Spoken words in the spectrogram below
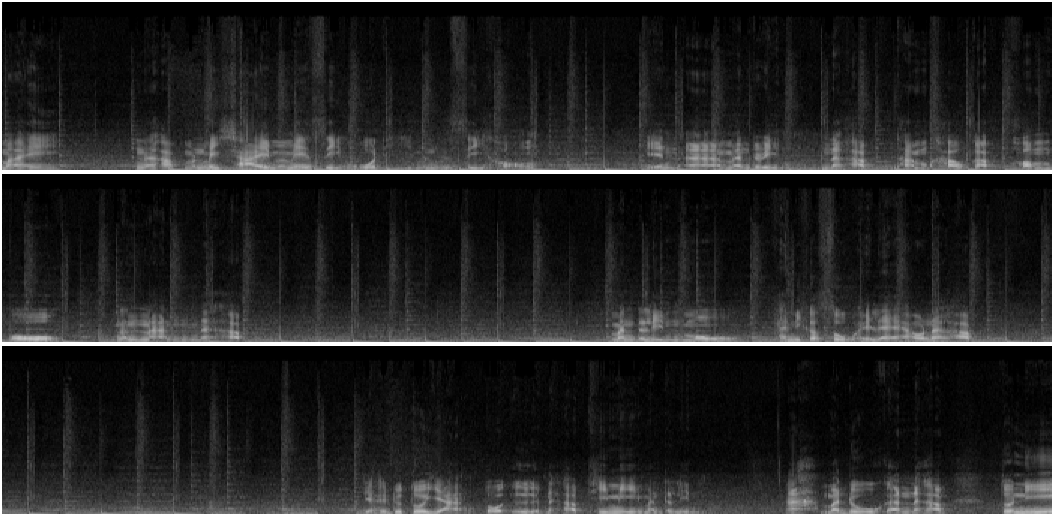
ไหมนะครับมันไม่ใช่มันไม่ใช่สีของ OD มันเป็นสีของ NR Mandarin นะครับทำเข้ากับคอมโบนั้นๆนะครับ Mandarin Mo แค่นี้ก็สวยแล้วนะครับ เดี๋ยวให้ดูตัวอย่างตัวอื่นนะครับที่มีมันดาริน อะมาดูกันนะครับ ตัวนี้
